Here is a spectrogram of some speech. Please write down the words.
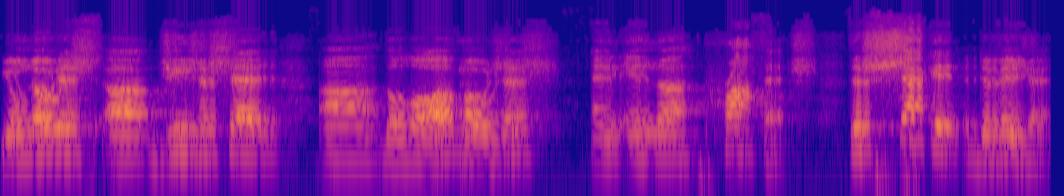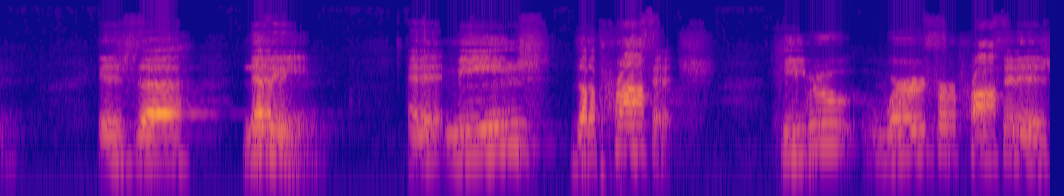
you'll notice uh, Jesus said uh, the law of Moses and in the prophets. The second division is the Nevi'im, and it means the prophets. Hebrew word for prophet is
